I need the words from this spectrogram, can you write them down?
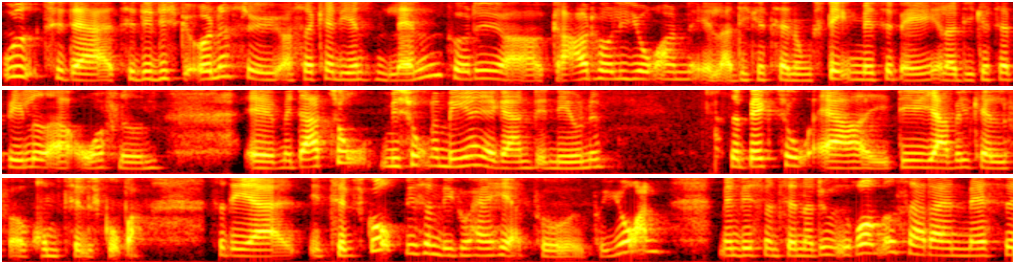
ud til, der, til det, de skal undersøge, og så kan de enten lande på det og grave et hul i jorden, eller de kan tage nogle sten med tilbage, eller de kan tage billeder af overfladen. Øh, men der er to missioner mere, jeg gerne vil nævne. Så begge to er det, jeg vil kalde for rumteleskoper. Så det er et teleskop, ligesom vi kunne have her på, på jorden. Men hvis man sender det ud i rummet, så er der en masse,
